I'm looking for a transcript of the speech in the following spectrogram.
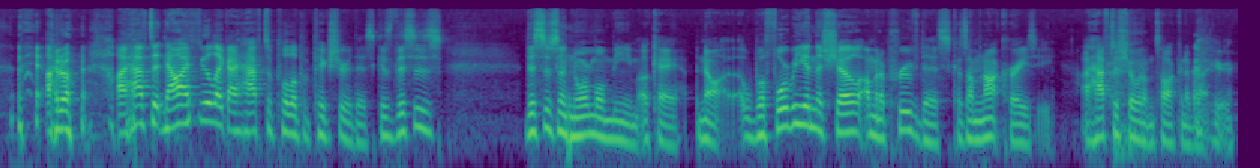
I don't. I have to now. I feel like I have to pull up a picture of this because this is this is a normal meme. Okay, no. Before we end the show, I'm gonna prove this because I'm not crazy. I have to show what I'm talking about here.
